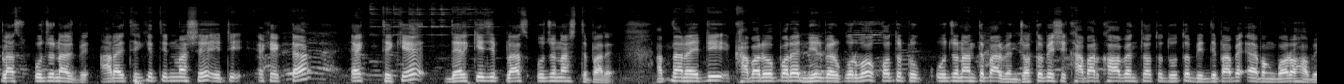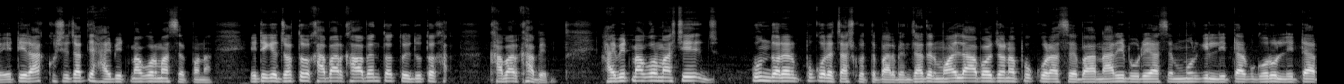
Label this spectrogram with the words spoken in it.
প্লাস ওজন আসবে। আড়াই থেকে তিন মাসে এটি এক একটা এক থেকে দেড় কেজি প্লাস ওজন আসতে পারে। আপনারা এটি খাবারের উপরে নির্ভর করব কতটুকু ওজন আনতে পারবেন। যত বেশি খাবার খাওয়াবেন, তত দ্রুত বৃদ্ধি পাবে এবং বড় হবে। এটি রাক্ষসী জাতি হাইব্রিড মাগুর মাছের পোনা। এটিকে যত খাবার খাওয়াবেন, ততই দ্রুত খাবার খাবে। হাইব্রিড মাগুর মাছটি কোন ধরনের পুকুরে চাষ করতে পারবেন? যাদের ময়লা আবর্জনা পুকুর আছে বা নারী বুড়ি আছে, মুরগির লিটার, গরুর লিটার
